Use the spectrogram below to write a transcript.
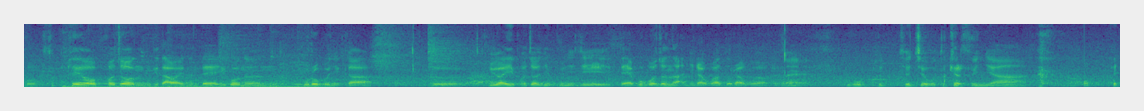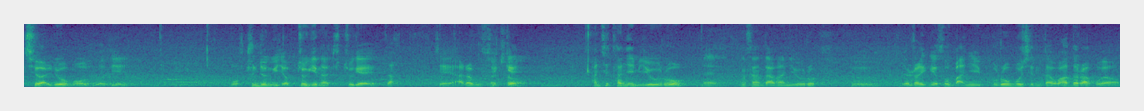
뭐 소프트웨어 버전 이렇게 나와 있는데 이거는 물어보니까 그 UI 버전일 뿐이지 내부 버전은 아니라고 하더라고요. 그래서 네. 이거 그- 대체 어떻게 할 수 있냐? 뭐 패치 완료 뭐 어디 뭐 충전기 옆쪽이나 뒤쪽에 딱 이제 알아볼 수 그렇죠. 있게 한치타님 이후로 네. 영상 나간 이후로 그 연락이 계속 많이 물어보신다고 하더라고요.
